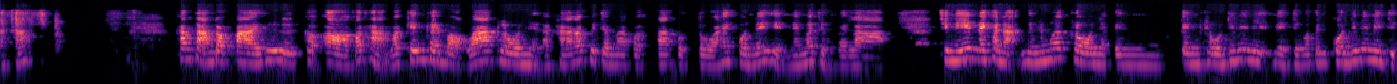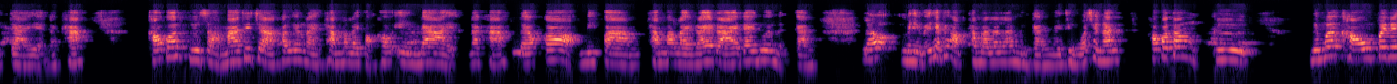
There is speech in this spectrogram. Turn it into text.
นะคะ คำถามต่อไปคือเขาถามว่าเคนเคยบอกว่าโคลนเนี่ยนะคะ ก็คือจะมาปรากฏตัวให้คนได้เห็นในเมื่อถึงเวลา ทีนี้ในขณะหนึ่งเมื่อโคลนเนี่ยเป็นเป็นโคลนที่ไม่มีหมายถึงว่าเป็นคนที่ไม่มีจิตใจอะนะคะเขาก็คือสามารถที่จะเขาเรียกอะไรทำอะไรของเขาเองได้นะคะ แล้วก็มีความทำอะไรร้ายๆได้ด้วยเหมือนกัน แล้วไม่ไม่ใช่ไปออกทำอะไรร้ายๆเหมือนกันหมายถึงว่าฉะนั้นเขาก็ต้องคือ ในเมื่อเขาไม่ได้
